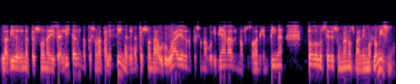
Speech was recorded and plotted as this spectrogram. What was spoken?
la vida de una persona israelita, de una persona palestina, de una persona uruguaya, de una persona boliviana, de una persona argentina, todos los seres humanos valemos lo mismo.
